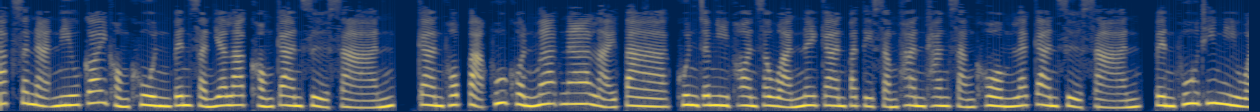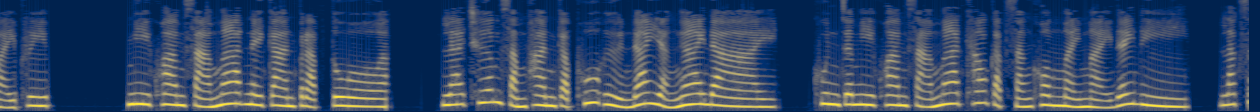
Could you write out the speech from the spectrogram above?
ลักษณะนิ้วก้อยของคุณเป็นสัญลักษณ์ของการสื่อสาร การพบปะผู้คนมากหน้าหลายตา คุณจะมีพรสวรรค์ในการปฏิสัมพันธ์ทางสังคมและการสื่อสาร เป็นผู้ที่มีไหวพริบ มีความสามารถในการปรับตัว และเชื่อมสัมพันธ์กับผู้อื่นได้อย่างง่ายดาย คุณจะมีความสามารถเข้ากับสังคมใหม่ ๆ ได้ดี ลักษ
